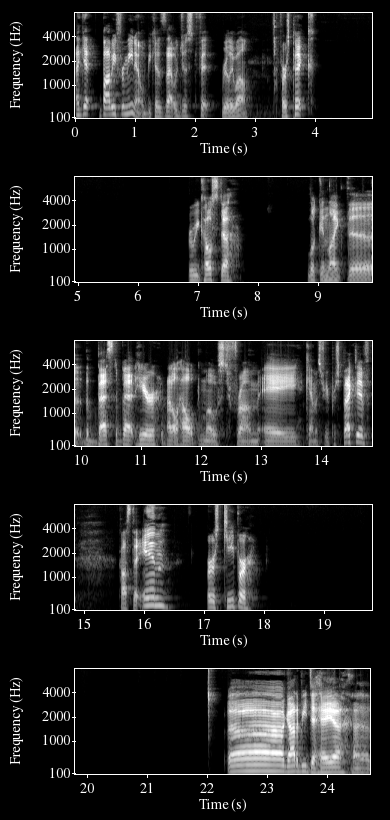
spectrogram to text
I get Bobby Firmino because that would just fit really well. First pick. Rui Costa looking like the the best bet here. That'll help most from a chemistry perspective. Costa in. First keeper. Uh, gotta be De Gea, uh,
